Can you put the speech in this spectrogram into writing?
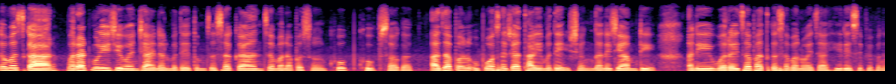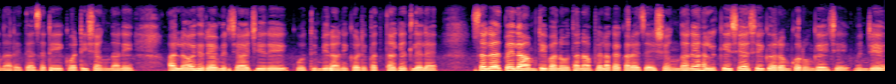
नमस्कार. मराठमोळी जीवन चॅनलमध्ये तुमचं सगळ्यांचं मनापासून खूप खूप स्वागत. आज आपण उपवासाच्या थाळीमध्ये शेंगदाण्याची आमटी आणि वरईचा भात कसा बनवायचा ही रेसिपी बघणार आहे. त्यासाठी एक वाटी शेंगदाणे आलं हिरव्या मिरच्या जिरे कोथिंबीर आणि कढीपत्ता घेतलेला आहे. सगळ्यात पहिलं आमटी बनवताना आपल्याला काय करायचं आहे? शेंगदाणे हलकेसे असे गरम करून घ्यायचे. म्हणजे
